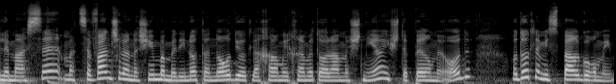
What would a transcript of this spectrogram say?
למעשה, מצבן של הנשים במדינות הנורדיות לאחר מלחמת העולם השנייה השתפר מאוד, הודות למספר גורמים.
